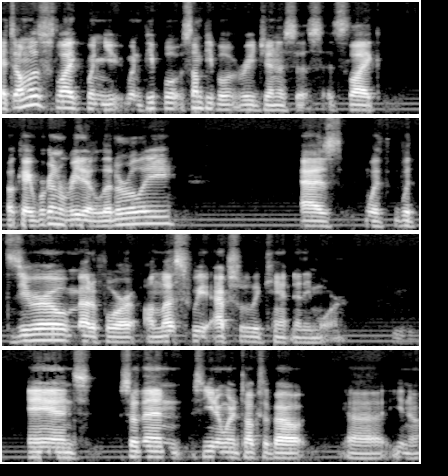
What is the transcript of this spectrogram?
it's almost like when you when people some people read Genesis, it's like, okay, we're gonna read it literally as with with zero metaphor unless we absolutely can't anymore. Mm-hmm. And so then you know when it talks about uh, you know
